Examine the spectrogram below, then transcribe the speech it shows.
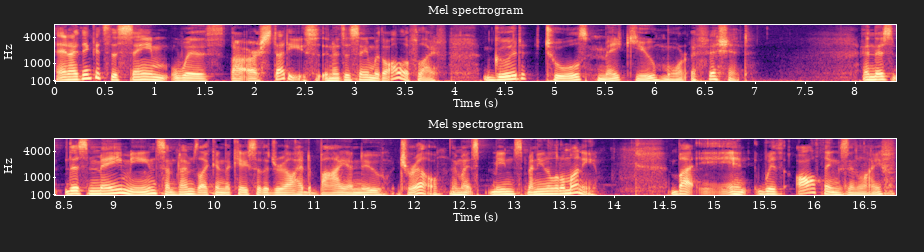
And I think it's the same with uh, our studies, and it's the same with all of life. Good tools make you more efficient. And this this may mean sometimes, like in the case of the drill, I had to buy a new drill. It might mean spending a little money. But in, with all things in life,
